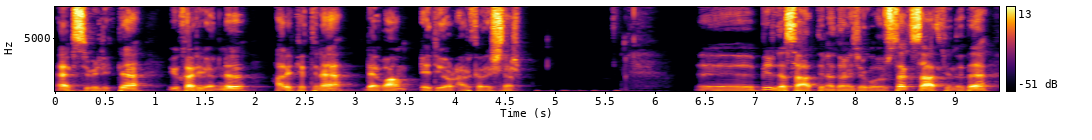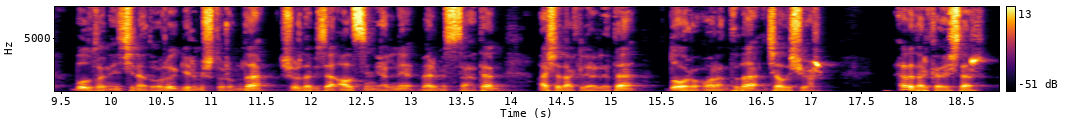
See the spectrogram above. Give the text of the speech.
hepsi birlikte yukarı yönlü hareketine devam ediyor arkadaşlar. Ee, bir de saatliğine dönecek olursak saatliğinde de bulutun içine doğru girmiş durumda. Şurada bize al sinyalini vermiş zaten. Aşağıdakilerle de doğru orantıda çalışıyor. Evet arkadaşlar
